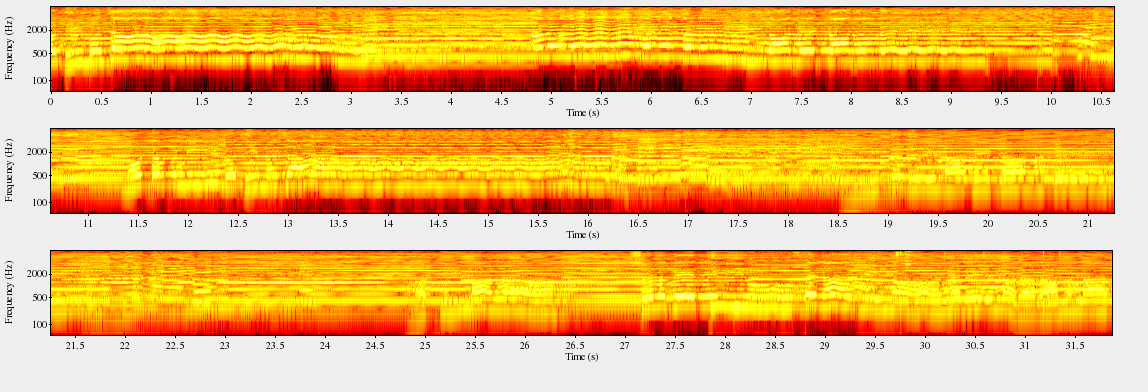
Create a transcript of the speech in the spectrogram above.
બધી મજા. અરે રે મને કડવી લાગે મોટપની બધી મજા. સ્વર્ગેથી ઉતર્યા વિમાન રે મારા રામના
